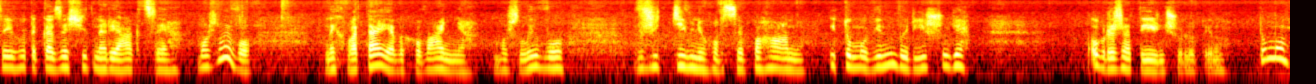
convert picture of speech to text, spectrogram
це його така защитна реакція. Можливо, не вистачає виховання, можливо, в житті в нього все погано. І тому він вирішує ображати іншу людину. Тому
